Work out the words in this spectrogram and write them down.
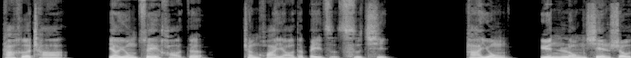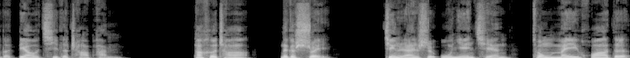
他喝茶要用最好的陈化窑的杯子瓷器，他用云龙献寿的雕漆的茶盘。他喝茶那个水。竟然是五年前从梅花的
